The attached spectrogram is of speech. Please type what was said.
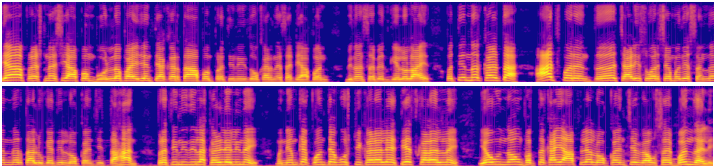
त्या प्रश्नाशी आपण बोललं पाहिजे आणि त्याकरता आपण प्रतिनिधित्व करण्यासाठी आपण विधानसभेत गेलेलो आहेत. पण ते न कळता आजपर्यंत चाळीस वर्षामध्ये संगमनेर तालुक्यातील लोकांची तहान प्रतिनिधीला कळलेली नाही. मग नेमक्या कोणत्या गोष्टी कळाल्या तेच कळालं नाही. येऊन जाऊन फक्त काही आपल्या लोकांचे व्यवसाय बंद झाले.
